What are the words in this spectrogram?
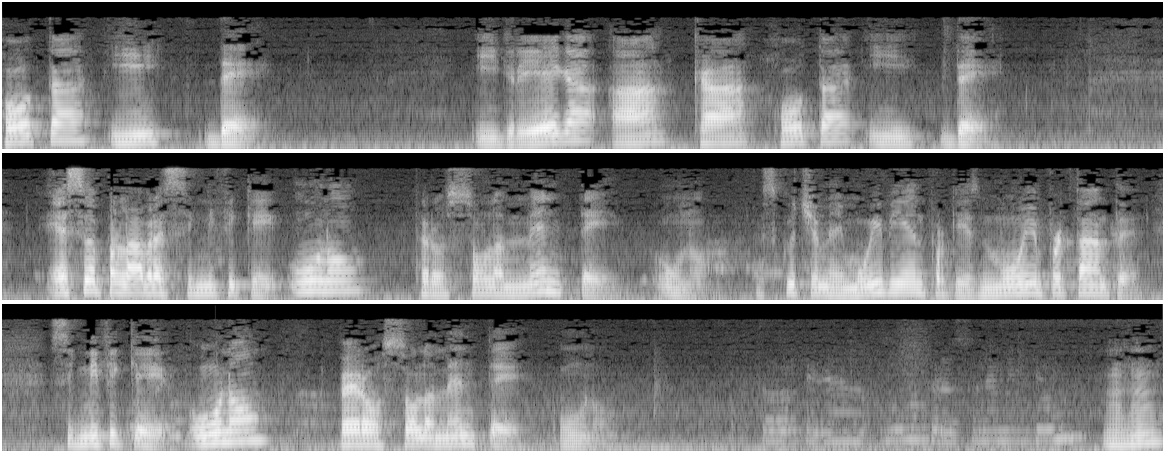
J-I-D. Y-A-K-J-I-D. Esa palabra significa uno, pero solamente uno. Escúchame muy bien porque es muy importante. Significa uno, pero solamente uno. Todo pegado, uno, pero solamente uno.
